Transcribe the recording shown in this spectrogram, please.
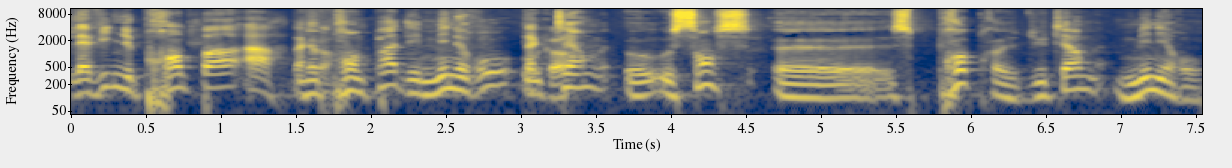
La vigne ne prend pas. Ah, ne prend pas des minéraux au, D'accord. terme, au, au sens euh, propre du terme minéraux.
